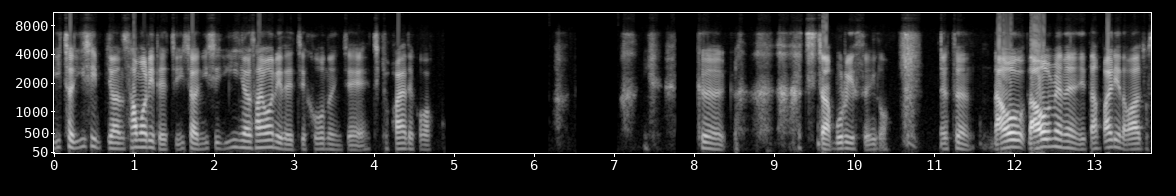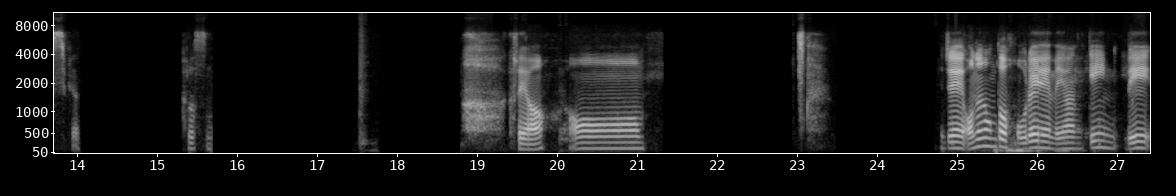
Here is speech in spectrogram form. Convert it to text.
2020년 3월이 될지 2022년 4월이 될지 그거는 이제 지켜봐야 될 것 같고 그 진짜 모르겠어요 이거. 여튼 나오 나오면은 일단 빨리 나와줬으면. 그렇습니다. 하, 그래요. 어 이제 어느 정도 올해 내년 게임 내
